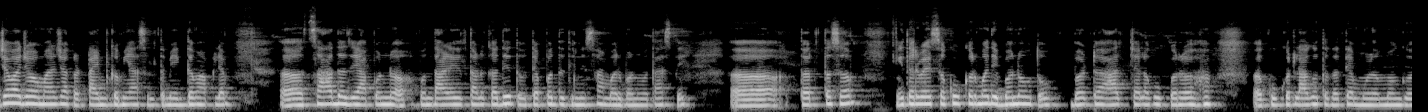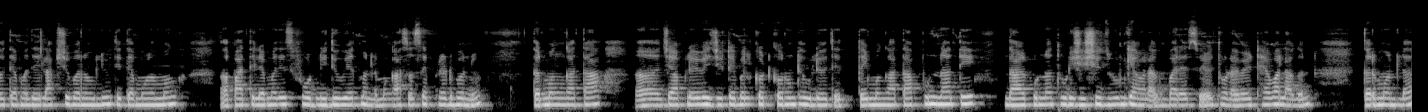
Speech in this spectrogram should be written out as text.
जेव्हा जेव्हा माझ्याकडं टाईम कमी असेल तर मी एकदम आपल्या साधं जे आपण आपण डाळी तडका देतो त्या पद्धतीने सांबार बनवत असते. तर तसं इतर वेळेस कुकरमध्ये बनवतो. बट आजच्याला कुकर कुकर लागत होता. त्यामुळं मग त्यामध्ये लापशी बनवली होती. त्यामुळं मग पातेल्यामध्येच फोडणी देऊयात म्हटलं. मग असं सेपरेट बनवू. तर मग आता जे आपले व्हेजिटेबल कट करून ठेवले होते ते मग आता पुन्हा ते डाळ पुन्हा थोडीशी शिजवून घ्यावं लागेल. बऱ्याच वेळ थोडा वेळ ठेवावं लागेल. तर म्हटलं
